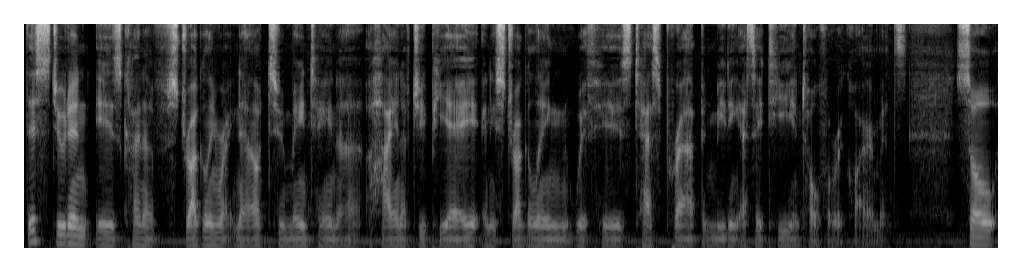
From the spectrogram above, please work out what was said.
this student is kind of struggling right now to maintain a, a, high enough GPA, and he's struggling with his test prep and meeting SAT and TOEFL requirements. So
